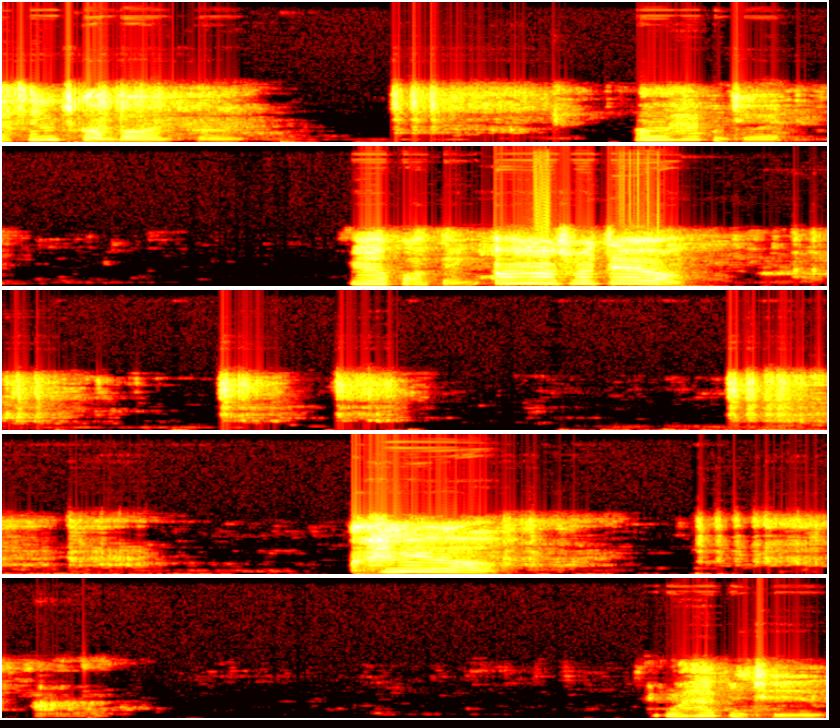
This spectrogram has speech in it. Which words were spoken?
I think it's gone. Huh? Oh, what happened to it? Yeah, poor thing. Oh no, it's right there. Come here. What happened to you?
